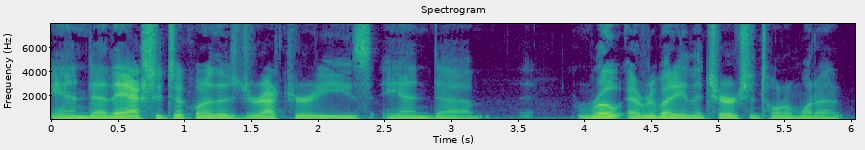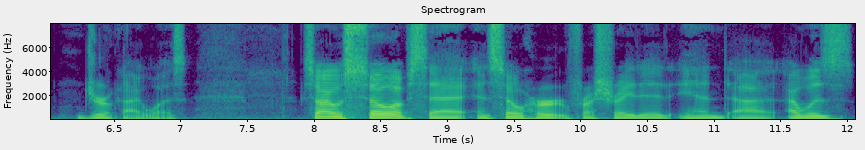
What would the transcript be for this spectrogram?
And uh, they actually took one of those directories and uh, wrote everybody in the church and told them what a jerk I was. So I was so upset and so hurt and frustrated. And uh, I was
